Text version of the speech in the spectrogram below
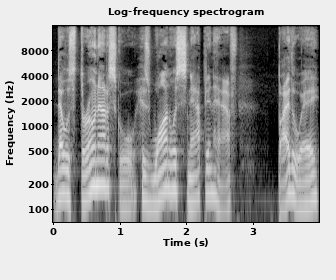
that was thrown out of school. His wand was snapped in half. By the way,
